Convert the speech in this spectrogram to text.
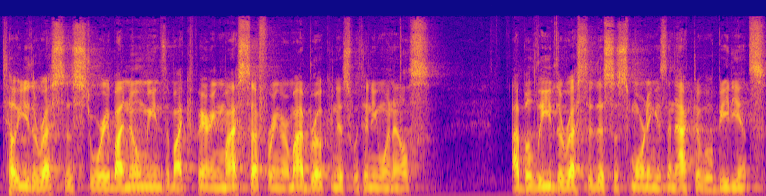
tell you the rest of the story. By no means am I comparing my suffering or my brokenness with anyone else. I believe the rest of this this morning is an act of obedience.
